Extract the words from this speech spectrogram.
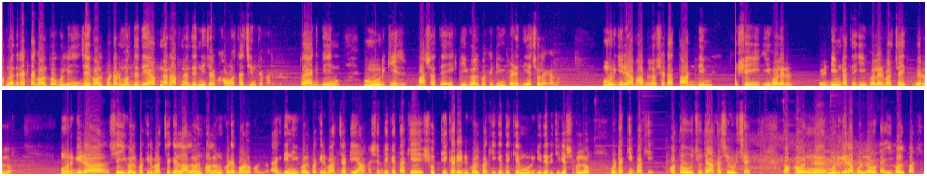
আপনাদের একটা গল্প বলি, যে গল্পটার মধ্যে দিয়ে আপনারা আপনাদের নিজের ক্ষমতা চিনতে পারবেন। তো একদিন মুরগির বাসাতে একটি ঈগল পাখি ডিম পেড়ে দিয়ে চলে গেল। মুরগিরা ভাবলো সেটা তার ডিম। সেই ঈগলের ডিমটা থেকে ঈগলের বাচ্চাই বেরোলো। মুরগিরা সেই ঈগল পাখির বাচ্চাকে লালন পালন করে বড় করল। একদিন ঈগল পাখির বাচ্চাটি আকাশের দিকে তাকে সত্যিকারের ঈগল পাখিকে দেখে মুরগিদের জিজ্ঞেস করল, ওটা কি পাখি? অত উঁচুতে আকাশে উঠছে তখন মুরগিরা বলল, ওটা ঈগল পাখি।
